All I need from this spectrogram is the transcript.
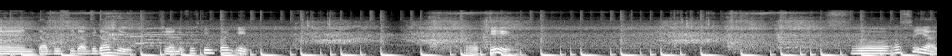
and WCWW 315.8 okay so I'll say yeah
